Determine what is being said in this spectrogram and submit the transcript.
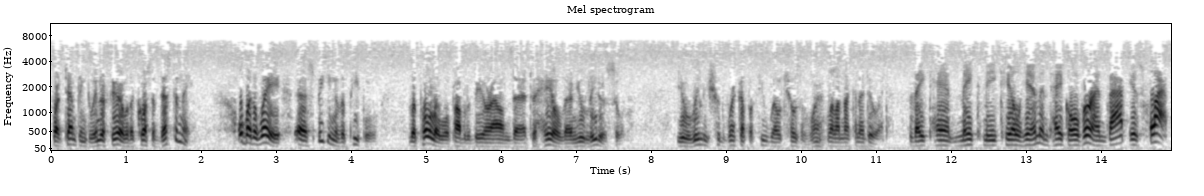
for attempting to interfere with the course of destiny. Oh, by the way, uh, speaking of the people, the Polo will probably be around uh, to hail their new leader soon. You really should work up a few well chosen words. Well, I'm not going to do it. They can't make me kill him and take over, and that is flat.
